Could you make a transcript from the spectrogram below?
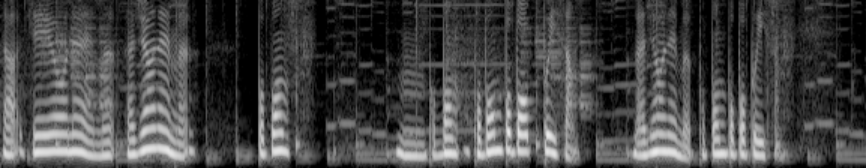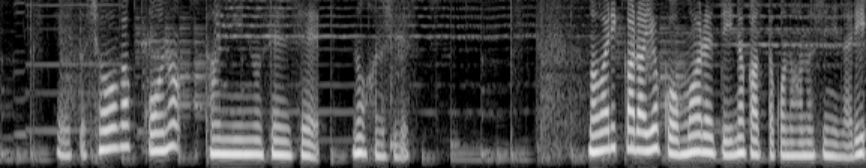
ラジオネーム、ラジオネーム、ポポン、うん、ポポン、ポポンポポプイさん。ラジオネーム、ポポンポポプイさん。えっ、と、小学校の担任の先生の話です。周りからよく思われていなかったこの話になり、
